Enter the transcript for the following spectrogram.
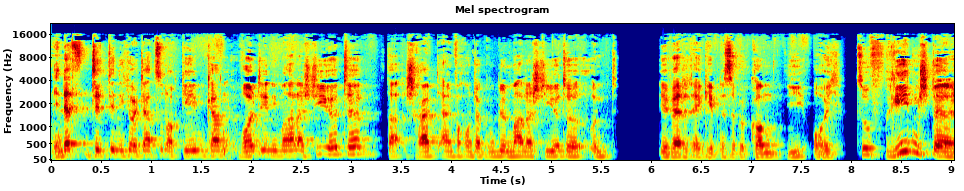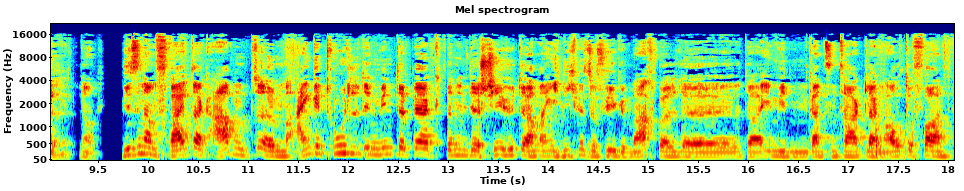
Den letzten Tipp, den ich euch dazu noch geben kann, wollt ihr in die Maler Skihütte? Da schreibt einfach unter Google Maler Skihütte und ihr werdet Ergebnisse bekommen, die euch zufriedenstellen. Genau. Wir sind am Freitagabend ähm, eingetrudelt in Winterberg, dann in der Skihütte, haben eigentlich nicht mehr so viel gemacht, weil äh, da irgendwie den ganzen Tag lang Auto fahren.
